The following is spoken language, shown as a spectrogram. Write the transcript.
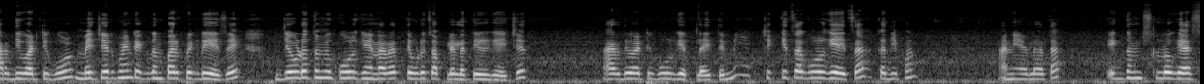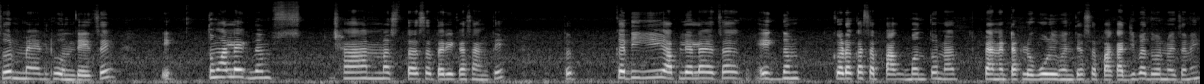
अर्धी वाटी गूळ. मेजरमेंट एकदम परफेक्ट घ्यायचं आहे जेवढं तुम्ही गूळ घेणार आहात तेवढेच आपल्याला तीळ घ्यायचे अर्धी वाटी गूळ घेतला इथे मी. चिक्कीचा गूळ घ्यायचा कधी पण. आणि याला आता एकदम स्लो गॅसवर मेल्ट होऊन द्यायचं आहे एक तुम्हाला एकदम छान मस्त असा तरीका सांगते. तर कधीही आपल्याला याचा एकदम कडक असा पाक बनतो ना पॅनात टाकलं गोळी बनते असा पाक अजिबात बनवायचा नाही.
